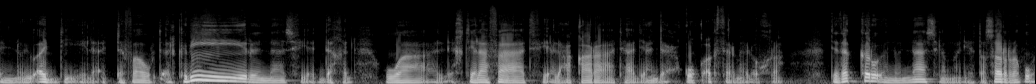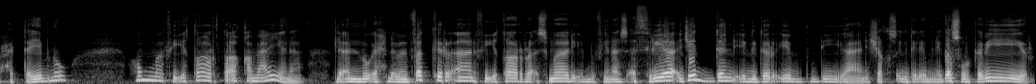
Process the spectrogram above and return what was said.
أنه يؤدي إلى التفاوت الكبير للناس في الدخل والاختلافات في العقارات. هذه عندها حقوق أكثر من الأخرى. تذكروا أن الناس لما يتصرفوا حتى يبنوا هم في إطار طاقة معينة. لأنه إحنا بنفكر الآن في إطار رأسمالي أنه في ناس أثرياء جدا يقدر يبني يعني شخص يقدر يبني قصر كبير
